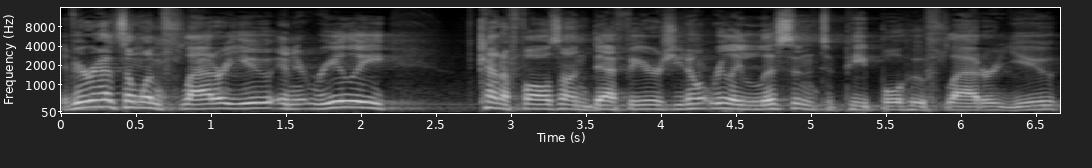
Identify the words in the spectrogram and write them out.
Have you ever had someone flatter you and it really kind of falls on deaf ears. You don't really listen to people who flatter you.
